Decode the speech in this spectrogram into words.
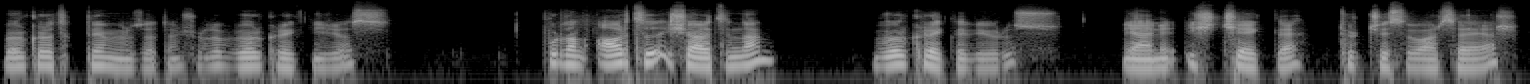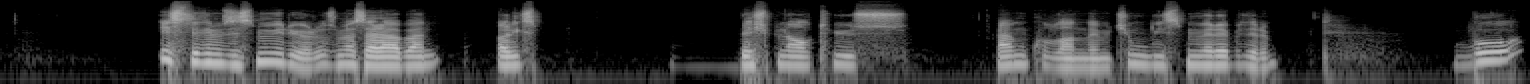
Worker'a tıklayamıyoruz zaten. Şurada worker ekleyeceğiz. Buradan artı işaretinden worker ekle diyoruz. Yani işçi ekle. Türkçesi varsa eğer. İstediğimiz ismi veriyoruz. Mesela ben RX 5600 M kullandığım için bu ismi verebilirim. Bu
